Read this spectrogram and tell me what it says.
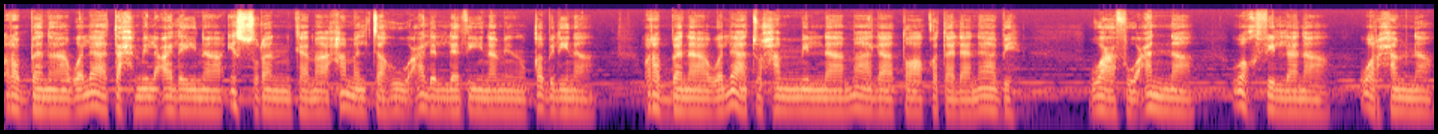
ربنا ولا تحمل علينا إصرا كما حملته على الذين من قبلنا ربنا ولا تحملنا ما لا طاقة لنا به واعف عنا واغفر لنا وارحمنا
